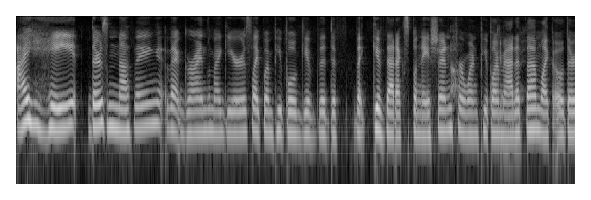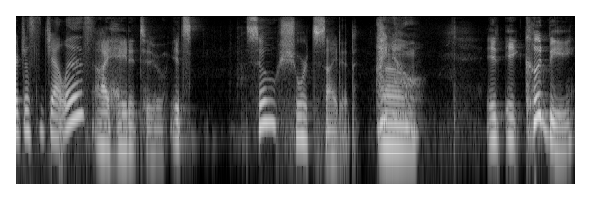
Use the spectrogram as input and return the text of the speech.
I hate. There's nothing that grinds my gears like when people give the def, like give that explanation for when people are oh, mad at them. Like, oh, they're just jealous. I hate it too. It's so short sighted. I know. Um, it it could be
